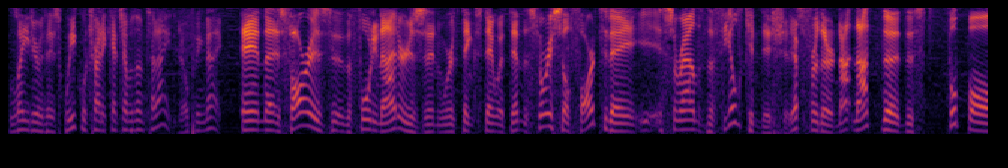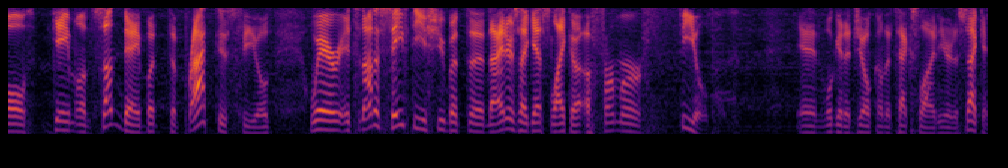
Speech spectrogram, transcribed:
later this week. We'll try to catch up with him tonight, at opening night. And as far as uh, the 49ers and where things stand with them, the story so far today surrounds the field conditions Yep. for their not not the this football game on Sunday, but the practice field, where it's not a safety issue, but the Niners, I guess, like a, a firmer field. And we'll get a joke on the text line here in a second.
